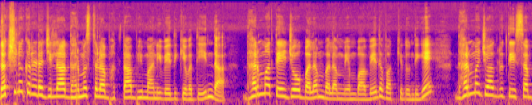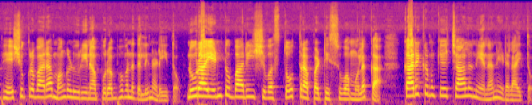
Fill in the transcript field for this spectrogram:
ದಕ್ಷಿಣ ಕನ್ನಡ ಜಿಲ್ಲಾ ಧರ್ಮಸ್ಥಳ ಭಕ್ತಾಭಿಮಾನಿ ವೇದಿಕೆ ವತಿಯಿಂದ ಧರ್ಮ ತೇಜೋ ಬಲಂ ಬಲಂ ಎಂಬ ವೇದವಾಕ್ಯದೊಂದಿಗೆ ಧರ್ಮ ಜಾಗೃತಿ ಸಭೆ ಶುಕ್ರವಾರ ಮಂಗಳೂರಿನ ಪುರಭವನದಲ್ಲಿ ನಡೆಯಿತು. ನೂರ ಎಂಟು ಬಾರಿ ಶಿವ ಸ್ತೋತ್ರ ಪಠಿಸುವ ಮೂಲಕ ಕಾರ್ಯಕ್ರಮಕ್ಕೆ ಚಾಲನೆಯನ್ನ ನೀಡಲಾಯಿತು.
